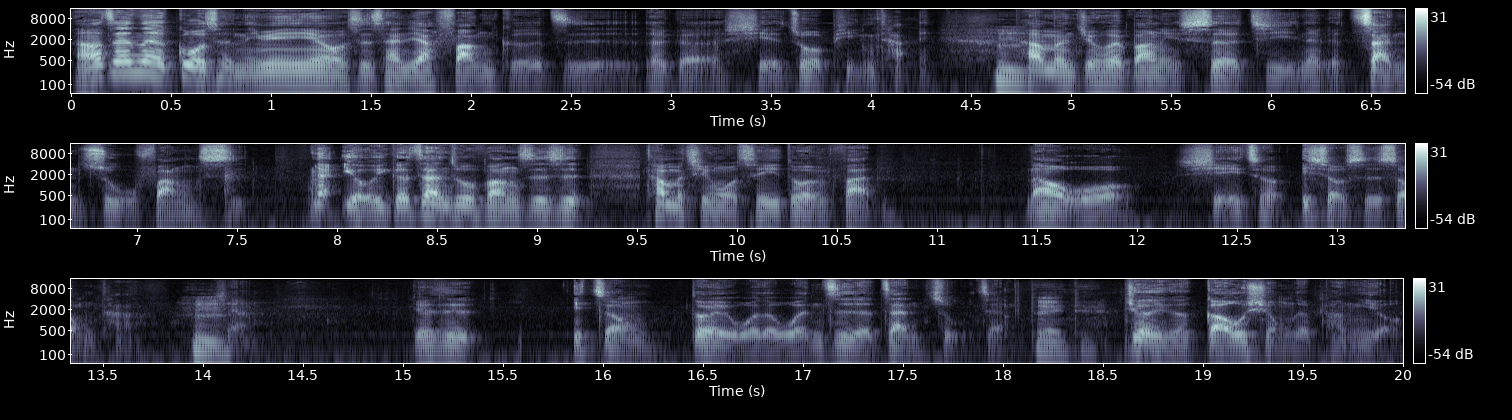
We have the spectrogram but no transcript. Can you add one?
然后在那个过程里面，因为我是参加方格子那个写作平台，他们就会帮你设计那个赞助方式。那有一个赞助方式是，他们请我吃一顿饭，然后我写一首一首诗送他，这样，就是一种对我的文字的赞助，这样。对对。就有一个高雄的朋友，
